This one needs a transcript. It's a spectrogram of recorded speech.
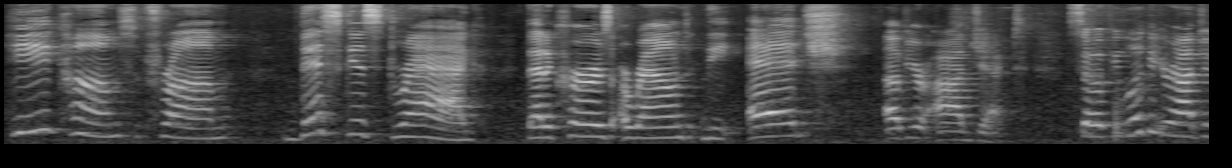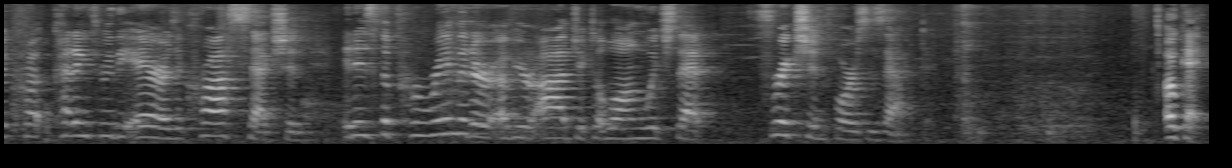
he comes from viscous drag that occurs around the edge of your object. So if you look at your object cutting through the air as a cross section, it is the perimeter of your object along which that friction force is acting. Okay,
